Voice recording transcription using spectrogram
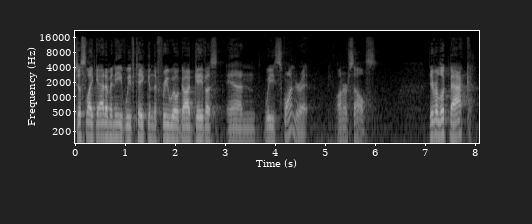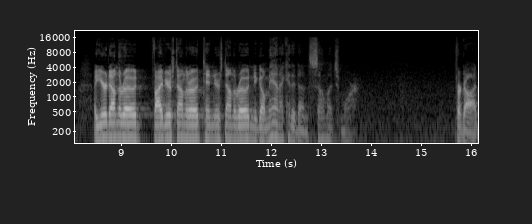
Just like Adam and Eve, we've taken the free will God gave us and we squander it on ourselves. You ever look back a year down the road, five years down the road, 10 years down the road, and you go, man, I could have done so much more for God?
